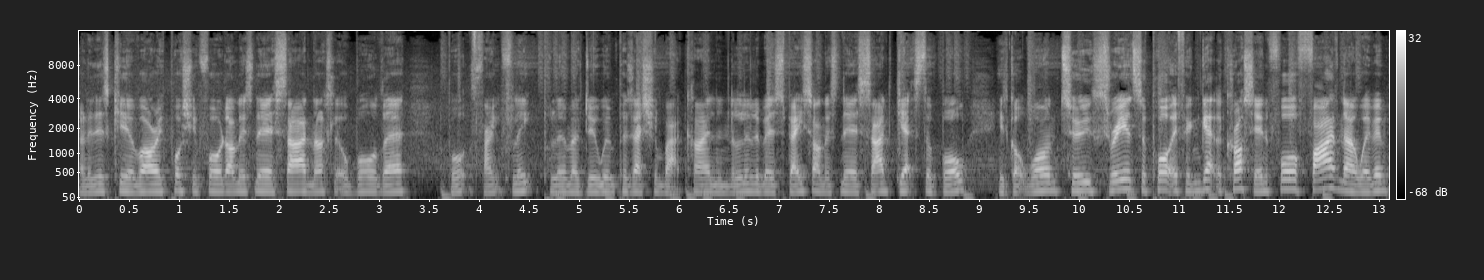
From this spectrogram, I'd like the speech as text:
And it is Chiavari pushing forward on his near side. Nice little ball there. But thankfully, Palermo do win possession back. In a little bit of space on this near side. Gets the ball. He's got one, two, three in support. If he can get the cross in. Four, five now with him.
